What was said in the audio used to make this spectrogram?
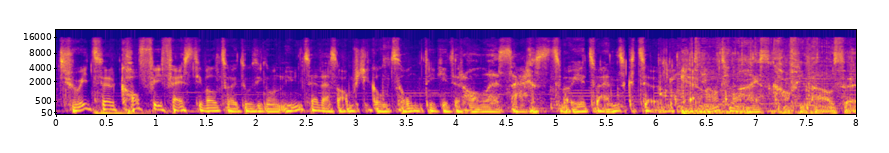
Das Schweizer Coffee Festival 2019, der Samstag und Sonntag in der Halle 622 Zürich. Radio 1 Kaffeepause,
